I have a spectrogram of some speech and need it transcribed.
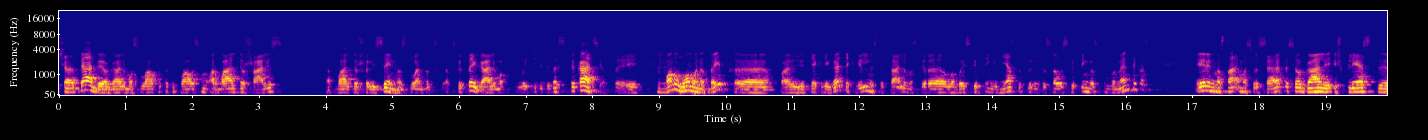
čia be abejo galima sulaukti tokių klausimų, ar Baltijos šalis, ar Baltijos šalyse investuojant apskritai galima laikyti diversifikaciją. Tai mhm. mano nuomonė taip, e, pavyzdžiui, tiek Ryga, tiek Vilnius, tiek Talinas tai yra labai skirtingi miestai, turintys savo skirtingas fundamentikas ir investavimas juose tiesiog gali išplėsti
